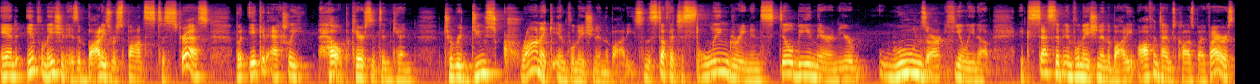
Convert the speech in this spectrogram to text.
And inflammation is a body's response to stress, but it can actually help, quercetin can, to reduce chronic inflammation in the body. So the stuff that's just lingering and still being there and your wounds aren't healing up. Excessive inflammation in the body, oftentimes caused by virus,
